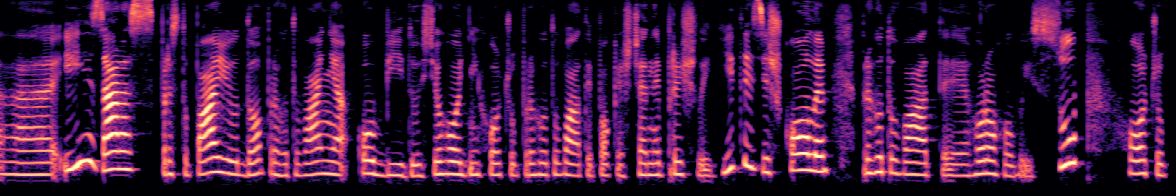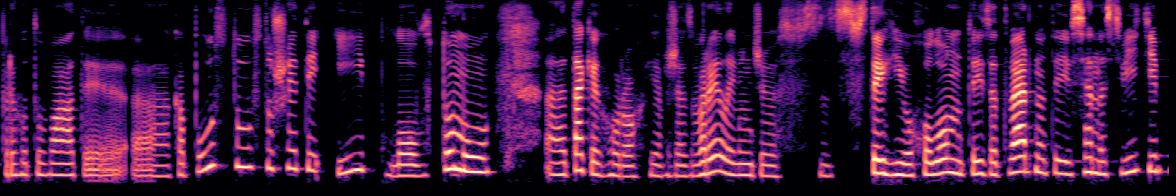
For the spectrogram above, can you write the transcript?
Е, і зараз приступаю до приготування обіду. Сьогодні хочу приготувати, поки ще не прийшли діти зі школи, приготувати гороховий суп. Хочу приготувати е, капусту стушити і плов. Тому, е, так як горох я вже зварила, він же встиг і охолонути, і затверднути, і все на світі.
